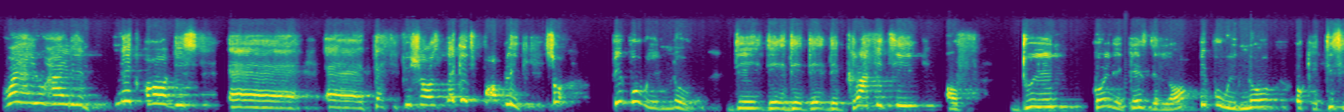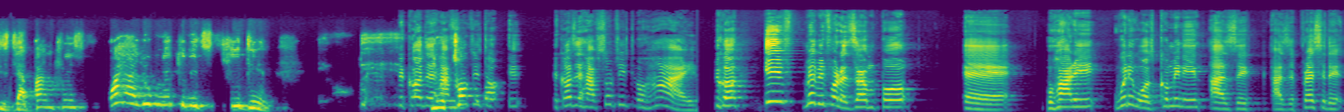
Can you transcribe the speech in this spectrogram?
Why are you hiding? Make all these uh, uh, persecutions, make it public. So people will know the, the, the, the, the graffiti of doing, going against the law. People will know, okay, this is their boundaries. Why are you making it hidden? Because they, have something about... to, because they have something to hide. Because if, maybe for example, uh, Buhari, when he was coming in as a as a president,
